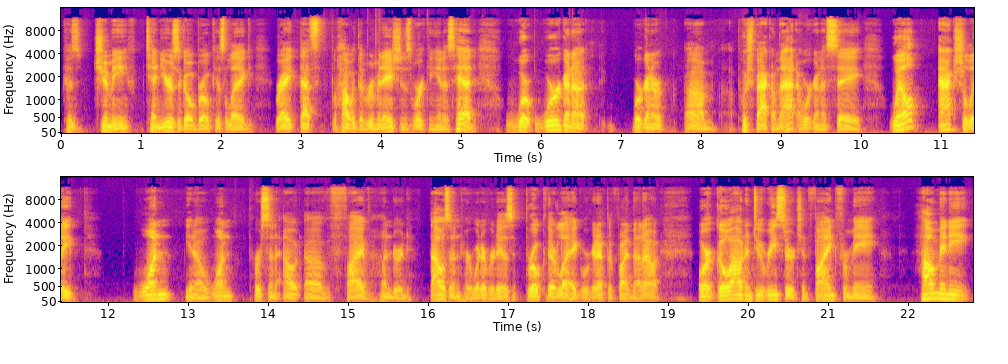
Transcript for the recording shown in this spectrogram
because Jimmy 10 years ago broke his leg, right? That's how the rumination is working in his head. We're, we're gonna we're gonna um, push back on that, and we're gonna say, well, actually, one you know one person out of 500,000 or whatever it is broke their leg. We're gonna have to find that out, or go out and do research and find for me how many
